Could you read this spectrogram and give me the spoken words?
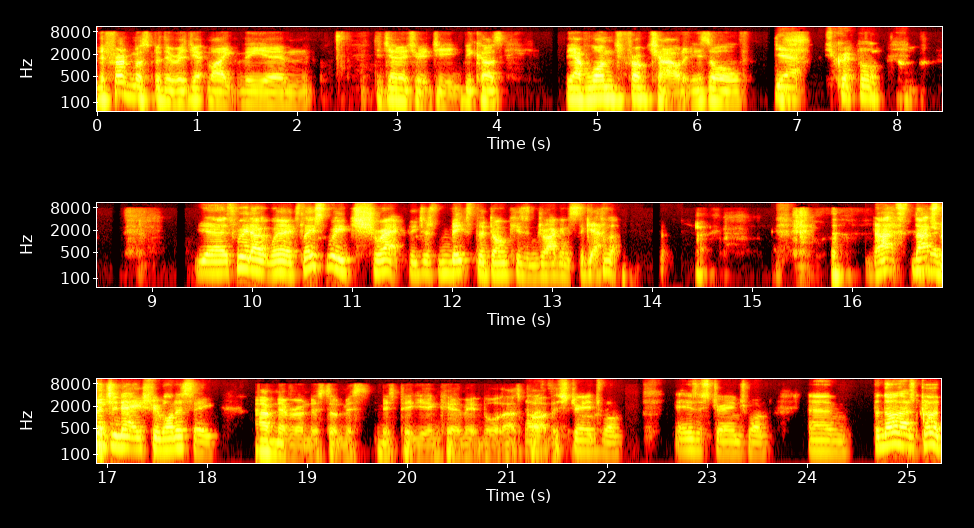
the frog must be the reject like the um, degenerative gene because they have one frog child and it's all Yeah, it's crippled. Yeah, it's weird how it works. At least with Shrek, they just mix the donkeys and dragons together. That's that's the genetics we want to see. I've never understood Miss Miss Piggy and Kermit, but that's No, part it's of a the strange one. It is a strange one. Um, but no, that's good.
